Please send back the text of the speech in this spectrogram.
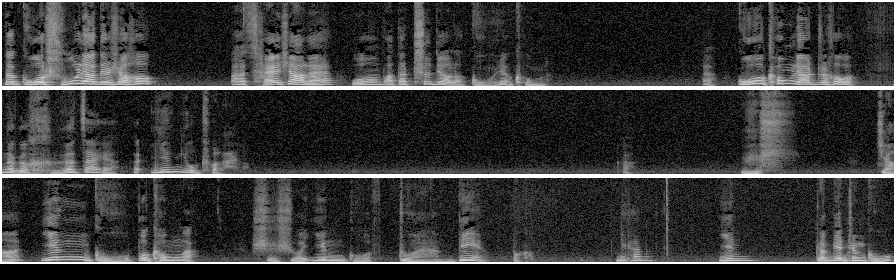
那果熟了的时候，啊，采下来，我们把它吃掉了，果也空了。啊，果空了之后，那个何在呀？因又出来了。啊，于是讲因果不空啊，是说因果转变不空。你看呢？因转变成果，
